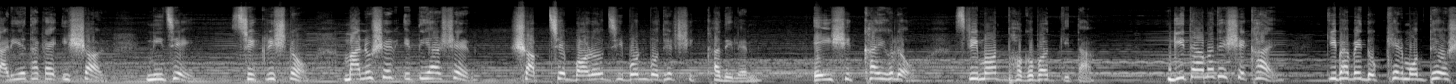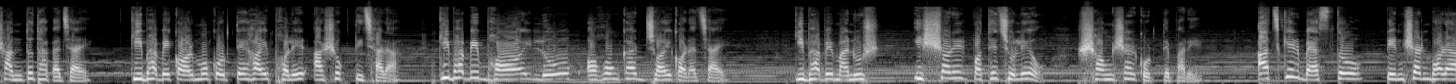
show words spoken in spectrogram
দাঁড়িয়ে থাকা ঈশ্বর নিজে শ্রীকৃষ্ণ মানুষের ইতিহাসের সবচেয়ে বড় জীবনবোধের শিক্ষা দিলেন। এই শিক্ষাই হল শ্রীমদ্ ভগবদ গীতা। গীতা আমাদের শেখায় কীভাবে দুঃখের মধ্যেও শান্ত থাকা যায়, কীভাবে কর্ম করতে হয় ফলের আসক্তি ছাড়া, কীভাবে ভয়, লোভ, অহংকার জয় করা যায়, কীভাবে মানুষ ঈশ্বরের পথে চলেও সংসার করতে পারে। আজকের ব্যস্ত, টেনশন ভরা,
